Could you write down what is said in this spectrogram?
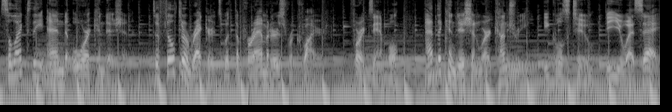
Select the AND OR condition to filter records with the parameters required. For example, add the condition where country equals to the USA,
